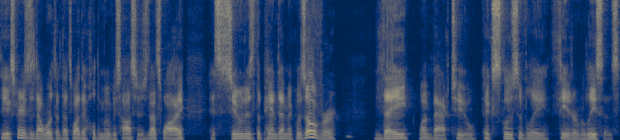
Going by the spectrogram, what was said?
the experience is not worth it. That's why they hold the movies hostage. That's why as soon as the pandemic was over, they went back to exclusively theater releases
